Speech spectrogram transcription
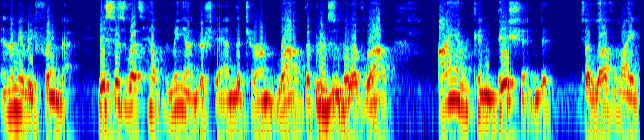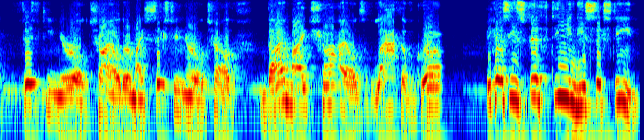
And let me reframe that. This is what's helped me understand the term love, the mm-hmm. principle of love. I am conditioned to love my 15 year old child or my 16 year old child by my child's lack of growth. Because he's 15, he's 16.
